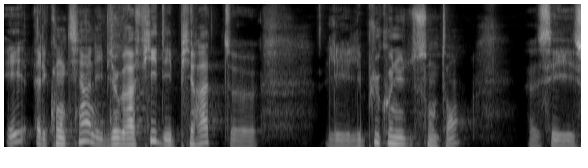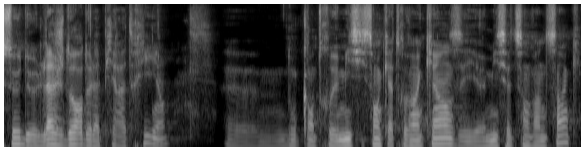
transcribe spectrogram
et elle contient les biographies des pirates les, les, plus connus de son temps. C'est ceux de l'âge d'or de la piraterie. Hein. Euh, donc entre 1695 et 1725,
